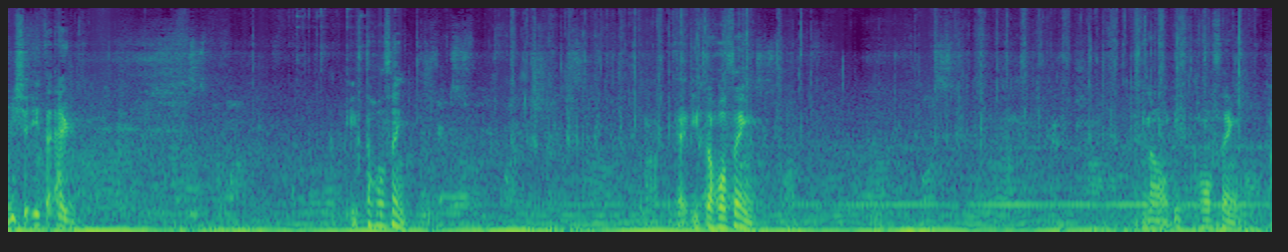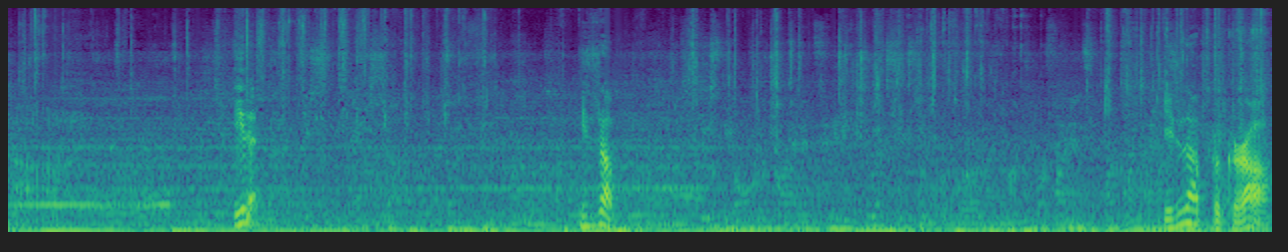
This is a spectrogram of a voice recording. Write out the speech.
You should eat the egg. Eat the whole thing. Yeah, eat the whole thing. No, eat the whole thing. Oh. Eat it. Eat it up. Eat it up, good girl.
